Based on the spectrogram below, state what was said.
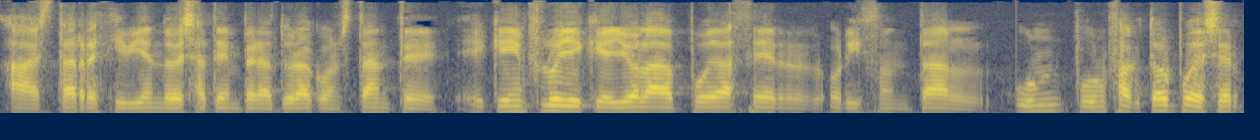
a estar recibiendo esa temperatura constante? Eh, ¿Qué influye que yo la pueda hacer horizontal? Un, un factor puede ser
